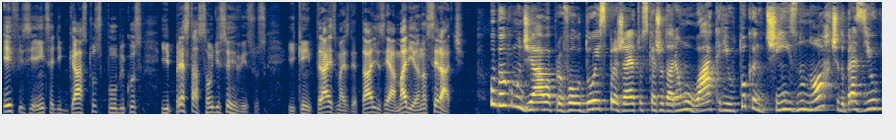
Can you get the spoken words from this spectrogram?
eficiência de gastos públicos e prestação de serviços. E quem traz mais detalhes é a Mariana Serati. O Banco Mundial aprovou dois projetos que ajudarão o Acre e o Tocantins, no norte do Brasil,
